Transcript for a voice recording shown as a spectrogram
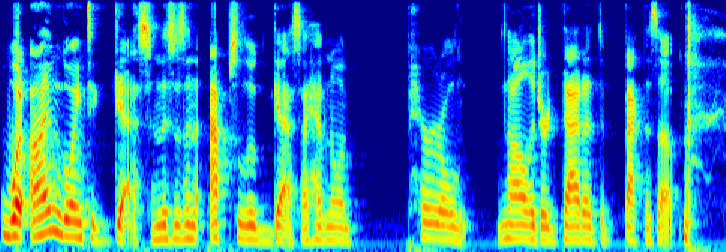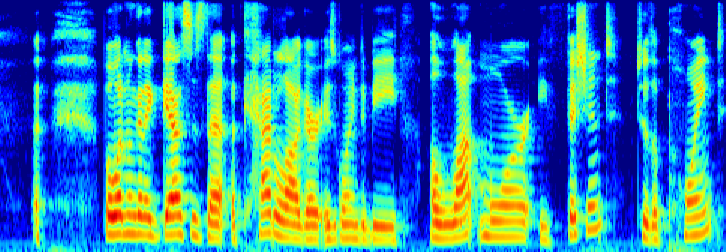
what I'm going to guess, and this is an absolute guess, I have no imperial knowledge or data to back this up. but what I'm going to guess is that a cataloger is going to be a lot more efficient, to the point,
